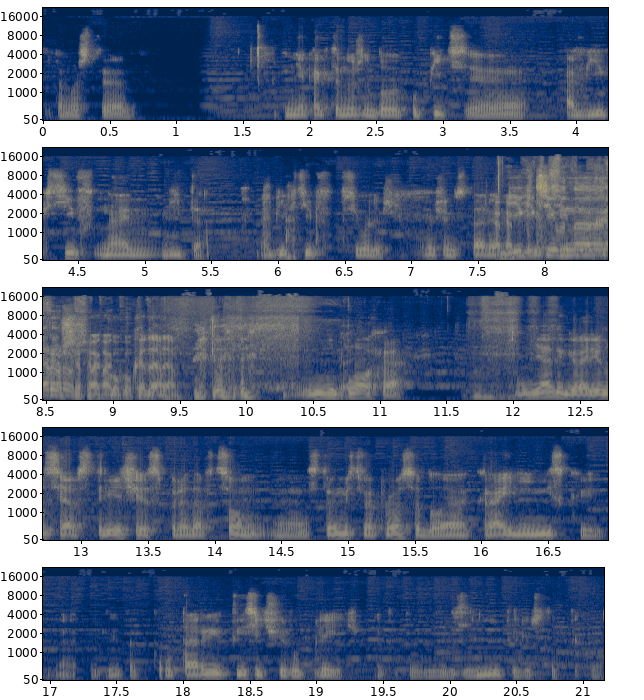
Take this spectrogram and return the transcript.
потому что мне как-то нужно было купить э, объектив на Авито. Объектив всего лишь. Очень старый. Объективно хорошая покупка, да. Неплохо. Я договорился о встрече с продавцом. Э, Стоимость вопроса была крайне низкой. Где-то полторы тысячи рублей. Это был «Зенит» или что-то такое.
